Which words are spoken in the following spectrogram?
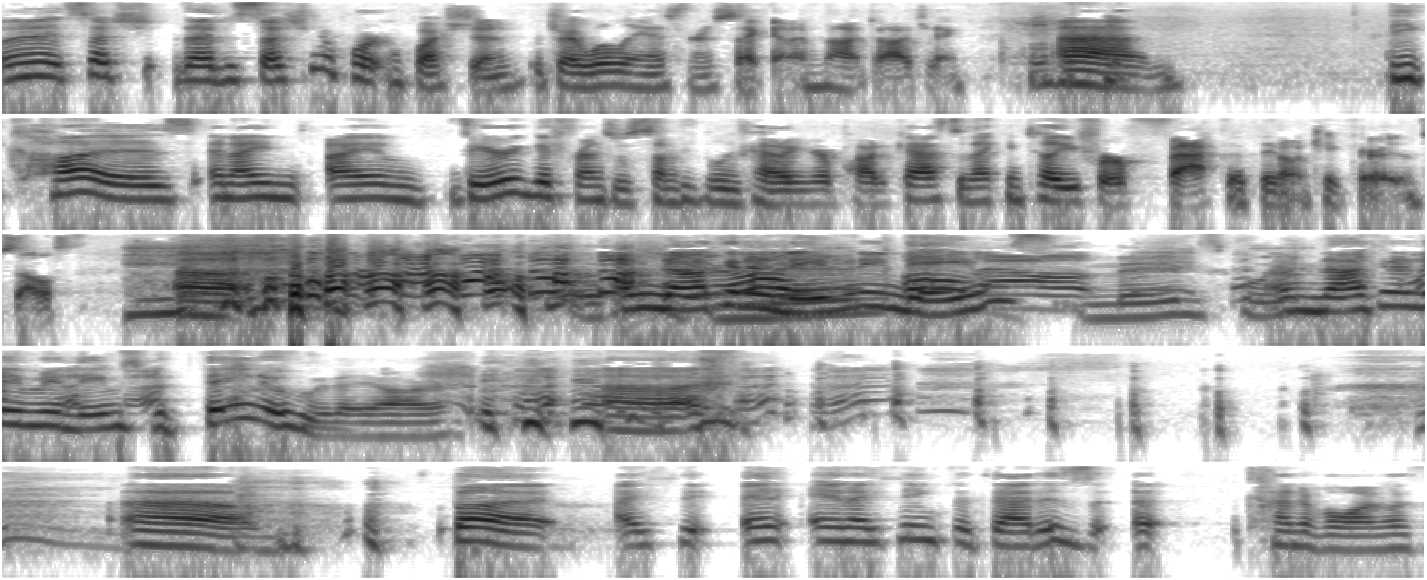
And it's such that is such an important question, which I will answer in a second. I'm not dodging. Um, because and I I am very good friends with some people we've had on your podcast, and I can tell you for a fact that they don't take care of themselves. Uh, I'm not going to name any called names. out. names, please. I'm not going to name any names, but they know who they are. Uh, um, but I think, and, and I think that that is uh kind of along with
